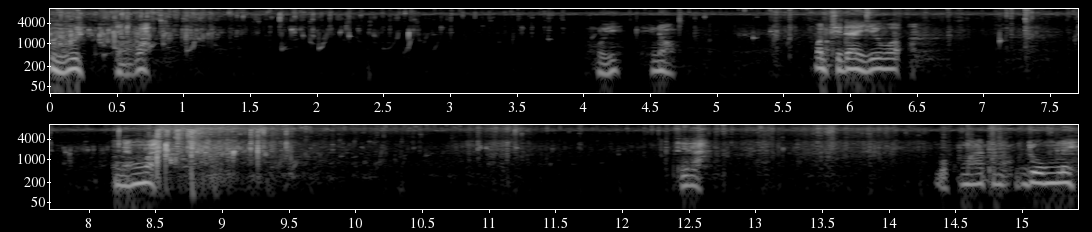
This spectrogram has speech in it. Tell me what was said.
อุ้ยอุ้ยอย่างวะอุ้ยพี่น้องมันจะได้เยอะวะยังวะ เดี๋ยวล่ะบอกมาทั้งยงเลย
